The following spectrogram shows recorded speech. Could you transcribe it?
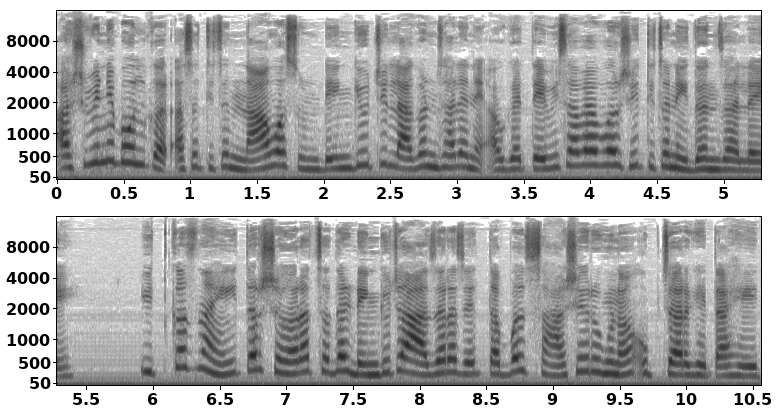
अश्विनी बोलकर असं तिचं नाव असून डेंग्यूची लागण झाल्याने अवघ्या तेविसाव्या वर्षी तिचं निधन झालंय. इतकंच नाही तर शहरात सध्या डेंग्यूच्या आजाराचे तब्बल सहाशे रुग्ण उपचार घेत आहेत.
